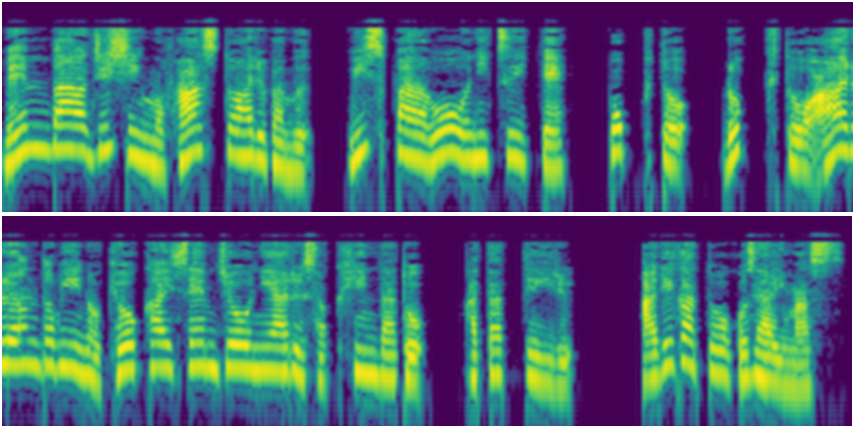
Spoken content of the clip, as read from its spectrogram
メンバー自身もファーストアルバム、ウィスパーウォーについて、ポップとロックと R&B の境界線上にある作品だと語っている。ありがとうございます。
